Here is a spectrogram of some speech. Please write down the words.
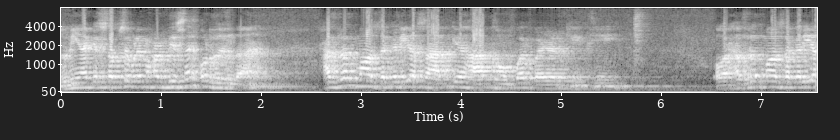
دنیا کے سب سے بڑے محدث ہیں اور زندہ ہیں۔ حضرت مولانا زکریہ صاحب کے ہاتھوں پر بیعت کی تھی۔ اور حضرت مولانا زکریہ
